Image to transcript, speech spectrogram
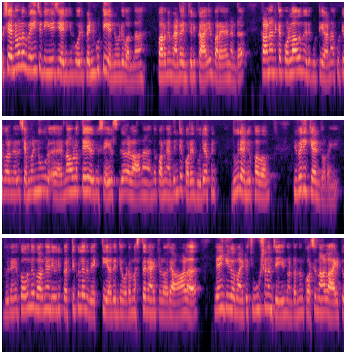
പക്ഷേ Ernakulam range D I G ആയിരിക്കുമ്പോൾ ഒരു പെൺകുട്ടി എന്നോട് വന്ന് പറഞ്ഞു മാഡം എനിക്കൊരു കാര്യം പറയാനുണ്ട്. കാണാനൊക്കെ കൊള്ളാവുന്ന ഒരു കുട്ടിയാണ്. ആ കുട്ടി പറഞ്ഞത് ചെമ്മണ്ണൂർ എറണാകുളത്തെ ഒരു സെയിൽസ് ഗേൾ ആണ് എന്ന് പറഞ്ഞ് അതിന്റെ കുറേ ദുര ദുരനുഭവം വിവരിക്കാൻ തുടങ്ങി. ദുരനുഭവം എന്ന് പറഞ്ഞാൽ ഈ ഒരു പെർട്ടിക്കുലർ വ്യക്തി അതിന്റെ ഉടമസ്ഥനായിട്ടുള്ള ഒരാൾ ലൈംഗികമായിട്ട് ചൂഷണം ചെയ്യുന്നുണ്ടെന്നും കുറച്ച് നാളായിട്ട്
